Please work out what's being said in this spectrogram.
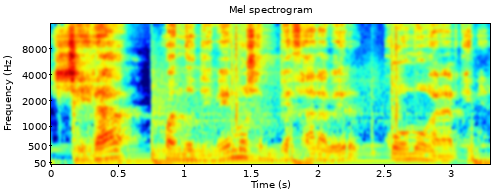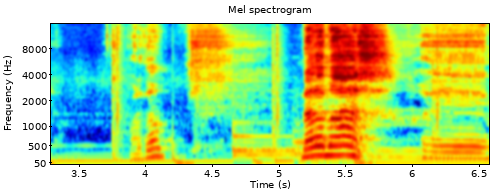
será cuando debemos empezar a ver cómo ganar dinero. ¿De acuerdo? Nada más. Eh,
